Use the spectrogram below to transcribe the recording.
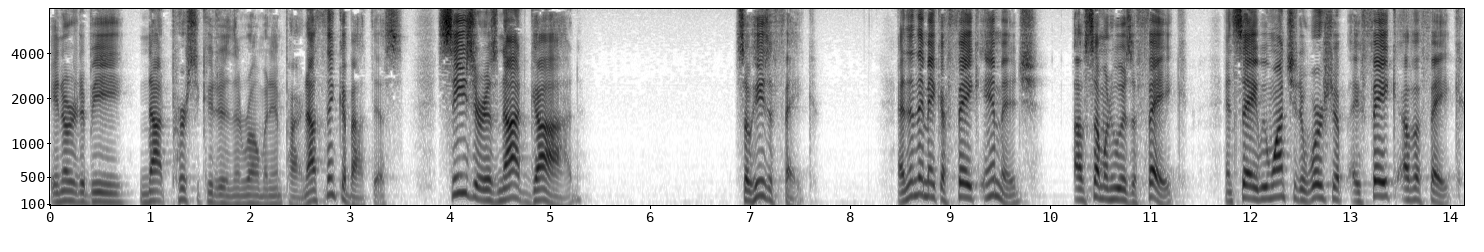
in order to be not persecuted in the Roman Empire. Now think about this Caesar is not God, so he's a fake. And then they make a fake image of someone who is a fake and say, We want you to worship a fake of a fake,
